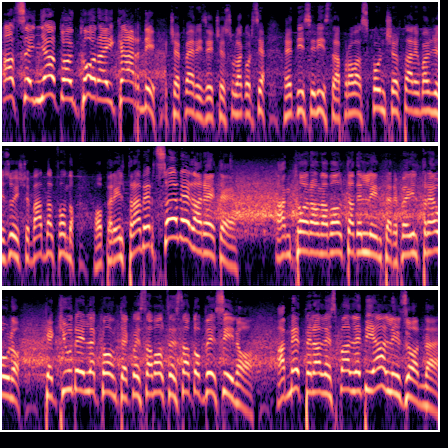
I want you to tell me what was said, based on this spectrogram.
Ha segnato ancora Icardi. C'è Perisic sulla corsia di sinistra. Prova a sconcertare Juan Jesus va dal fondo. O per il traversone la rete ancora una volta dell'Inter per il 3-1 che chiude il Conte questa volta è stato Vesino a mettere alle spalle di Allison.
